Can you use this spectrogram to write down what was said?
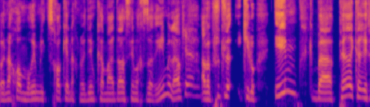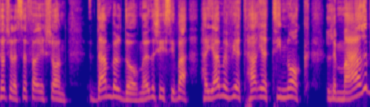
ואנחנו אמורים לצחוק כי אנחנו יודעים כמה הדרסים אכזריים אליו, כן. אבל פשוט, לא- כאילו, אם בפרק הראשון של הספר הראשון, דמבלדור, מאיזושהי סיבה, היה מביא את הארי התינוק למרג',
